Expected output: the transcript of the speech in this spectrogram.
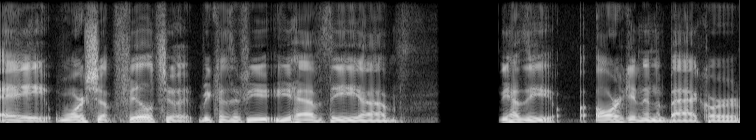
a worship feel to it because if you you have the um you have the organ in the back or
